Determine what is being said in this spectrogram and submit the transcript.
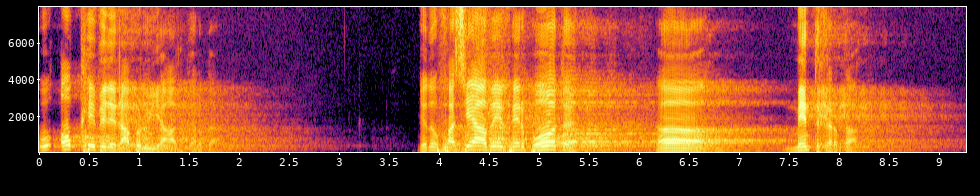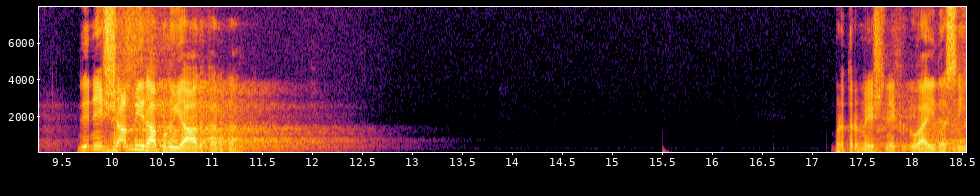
ਉਹ ਔਖੇ ਵੇਲੇ ਰੱਬ ਨੂੰ ਯਾਦ ਕਰਦਾ। ਜਦੋਂ ਫਸਿਆ ਹੋਵੇ ਫਿਰ ਬਹੁਤ ਮਿਹਨਤ ਕਰਦਾ। ਦਿਨੇ ਸ਼ਾਮੀ ਰੱਬ ਨੂੰ ਯਾਦ ਕਰਦਾ। ਬ੍ਰਦਰ ਰਮੇਸ਼ ਨੇ ਇੱਕ ਗਵਾਹੀ ਦੱਸੀ।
